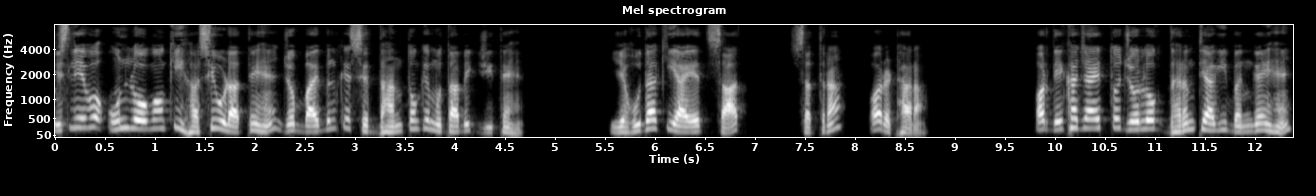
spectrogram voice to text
इसलिए वो उन लोगों की हँसी उड़ाते हैं जो बाइबल के सिद्धांतों के मुताबिक जीते हैं। यहूदा की आयत सात, सत्रह और अठारह। और देखा जाए तो जो लोग धर्म त्यागी बन गए हैं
